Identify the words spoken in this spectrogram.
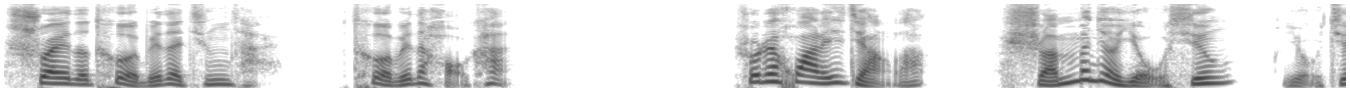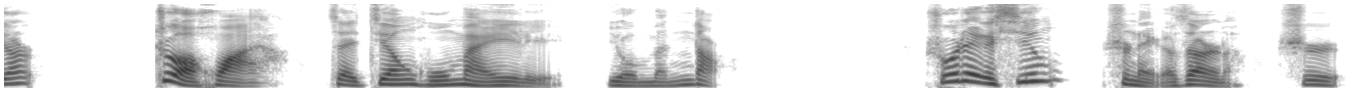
摔得特别的精彩，特别的好看。说这话里讲了什么叫有星有尖儿？这话呀，在江湖卖艺里有门道。说这个星是哪个字呢？是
